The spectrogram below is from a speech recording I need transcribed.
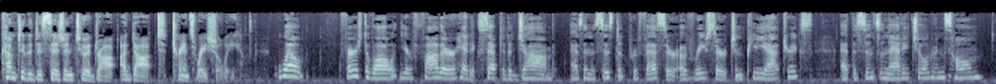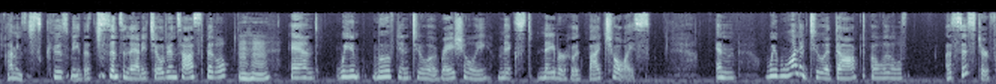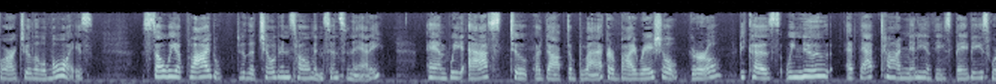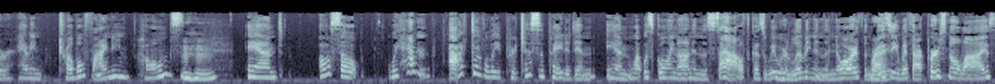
come to the decision to adro- adopt transracially? Well, first of all, your father had accepted a job as an assistant professor of research in pediatrics at the Cincinnati Children's Home. I mean, excuse me, the Cincinnati Children's Hospital. Mm-hmm. And we moved into a racially mixed neighborhood by choice. And we wanted to adopt a little a sister for our two little boys. So we applied to the children's home in Cincinnati and we asked to adopt a black or biracial girl because we knew at that time many of these babies were having trouble finding homes. Mm-hmm. And also, we hadn't actively participated in, in what was going on in the South because we were Mhm. living in the North and Right. busy with our personal lives.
